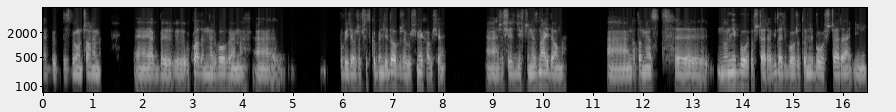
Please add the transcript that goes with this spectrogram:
jakby z wyłączonym e, jakby układem nerwowym. Powiedział, że wszystko będzie dobrze, uśmiechał się, że się dziewczyny znajdą. Natomiast no, nie było to szczere. Widać było, że to nie było szczere i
